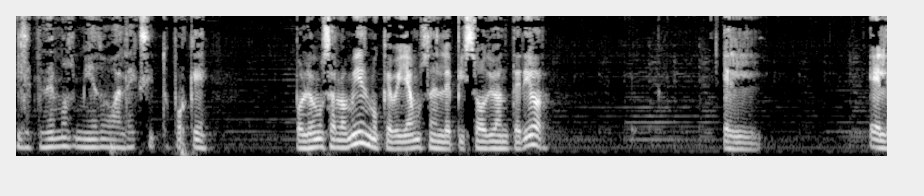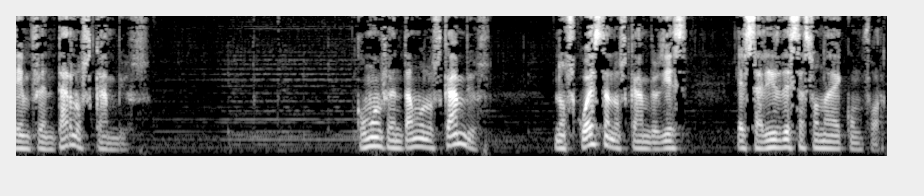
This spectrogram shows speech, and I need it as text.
y le tenemos miedo al éxito, ¿por qué? volvemos a lo mismo que veíamos en el episodio anterior. El enfrentar los cambios. ¿Cómo enfrentamos los cambios? Nos cuestan los cambios y es el salir de esa zona de confort.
